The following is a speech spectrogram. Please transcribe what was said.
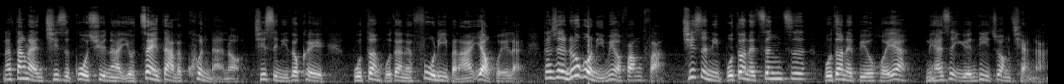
那当然，其实过去呢有再大的困难哦，其实你都可以不断不断的复利把它要回来。但是如果你没有方法，其实你不断的增资，不断的比如回啊，你还是原地撞墙啊。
